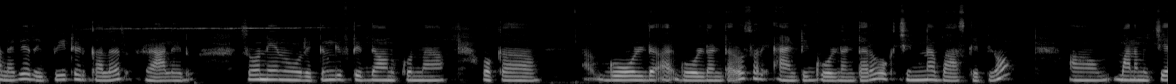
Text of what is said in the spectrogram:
అలాగే రిపీటెడ్ కలర్ రాలేదు. సో నేను రిటర్న్ గిఫ్ట్ ఇద్దాం అనుకున్న ఒక గోల్డ్ గోల్డ్ అంటారో సారీ యాంటిక్ గోల్డ్ అంటారో ఒక చిన్న బాస్కెట్లో మనం ఇచ్చే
